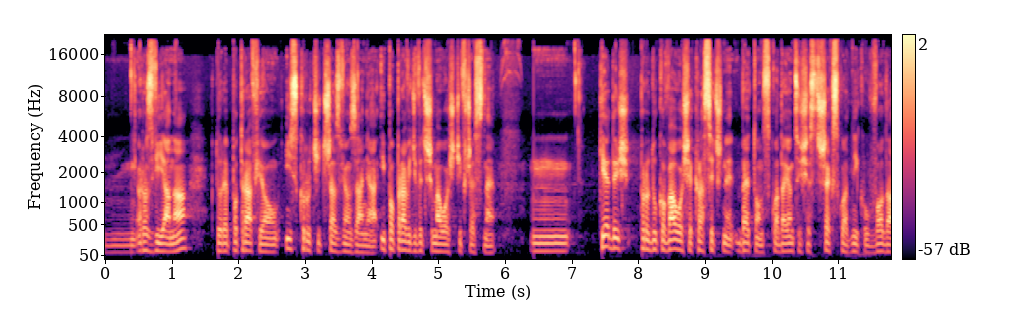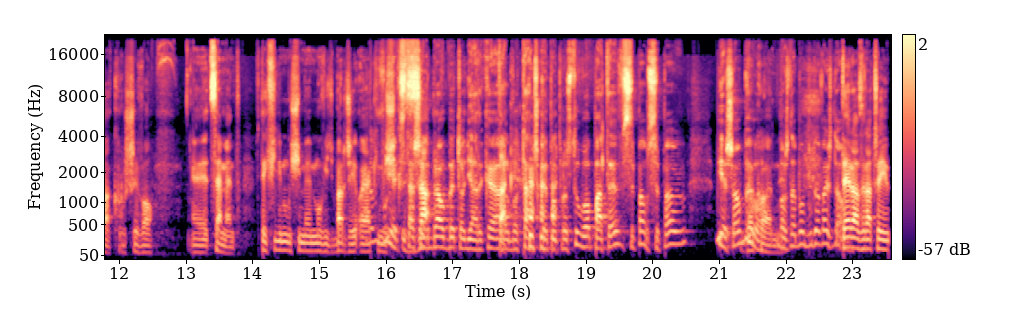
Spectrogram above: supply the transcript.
mm, rozwijana, które potrafią i skrócić czas wiązania, i poprawić wytrzymałości wczesne. Mm, Kiedyś produkowało się klasyczny beton składający się z trzech składników: woda, kruszywo, y, cement. W tej chwili musimy mówić bardziej o jakimś Wujek Staszek za- brał betoniarkę Tak. albo taczkę po prostu, łopatę, wsypał, sypał, mieszał, było. Dokładnie. Można było budować dom. Teraz raczej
